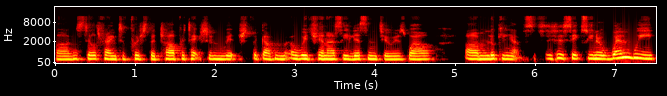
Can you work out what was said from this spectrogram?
I'm still trying to push the child protection, which the government, uh, which NRC listened to as well. Um, looking at statistics, you know, when we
